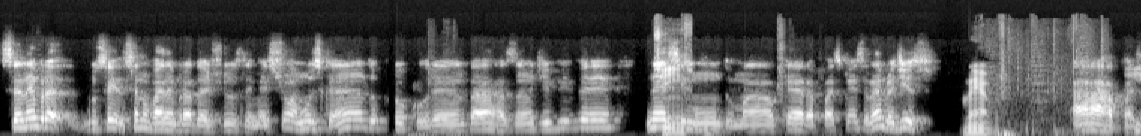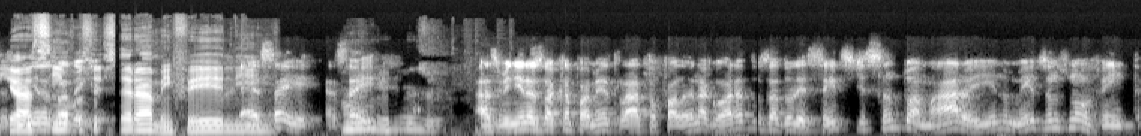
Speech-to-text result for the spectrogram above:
Você lembra? Não sei, você não vai lembrar da Jusley, mas tinha uma música Ando procurando a razão de viver nesse Sim. mundo mal que era paz conhecer. Lembra disso? Lembro. Ah, rapaz, as E meninas assim lá da você será bem feliz. Essa aí, essa aí. As meninas do acampamento lá, tô falando agora dos adolescentes de Santo Amaro aí no meio dos anos 90.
